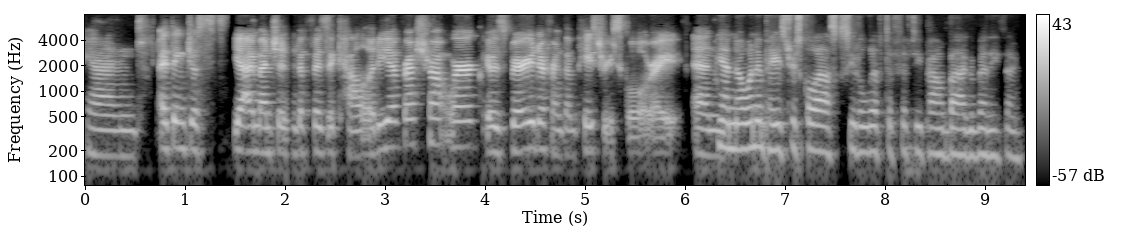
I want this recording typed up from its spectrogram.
And I think just, yeah, I mentioned the physicality of restaurant work. It was very different than pastry school, right? And yeah, no one in pastry school asks you to lift a 50 pound bag of anything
